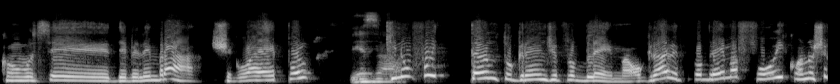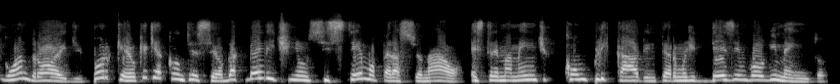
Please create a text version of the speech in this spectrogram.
como você deve lembrar, chegou a Apple, Exato. que não foi tanto grande problema. O grave problema foi quando chegou o Android. Por quê? O que, que aconteceu? O BlackBerry tinha um sistema operacional extremamente complicado em termos de desenvolvimento.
